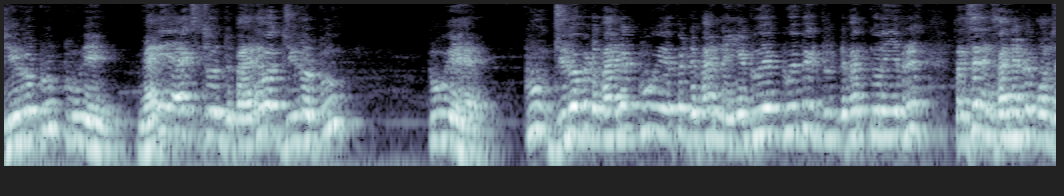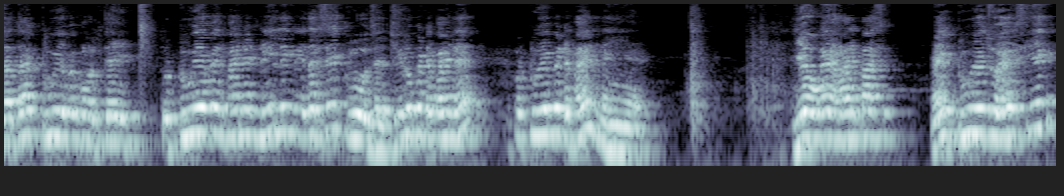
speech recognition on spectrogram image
zero to two a यानी एक्स जो डिफाइन है वो ज़ीरो टू टू ए है. टू ज़ीरो पे डिफाइन है, टू ए पे डिफाइन नहीं है। टू ए टू ए पे डिफाइन क्यों नहीं है फ्रेंड्स? फ़ंक्शन इनफाइनाइट पे पहुँच जाता है, टू ए पे पहुँचते ही। तो टू ए पे इनफाइनाइट नहीं, लेकिन इधर से क्लोज है। ज़ीरो पे डिफाइन है और टू ए पे डिफाइन नहीं है। ये हो गया हमारे पास, यानी टू ए जो है, इसकी एक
